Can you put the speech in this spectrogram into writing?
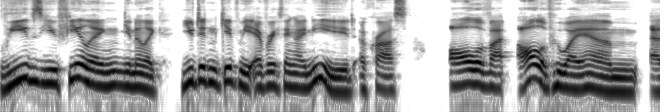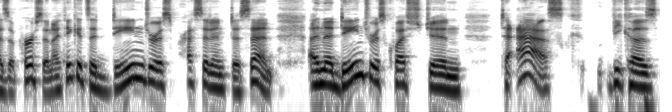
leaves you feeling you know like you didn't give me everything i need across all of I, all of who I am as a person. I think it's a dangerous precedent to set and a dangerous question to ask because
